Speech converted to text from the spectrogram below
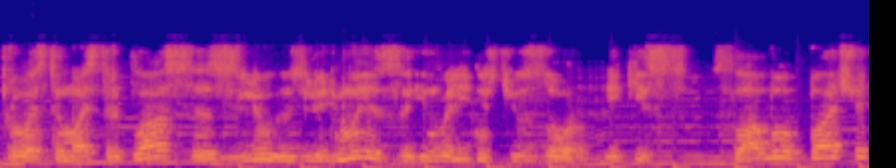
провести майстер-клас з, лю- з людьми з інвалідністю зору, які слабо бачать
